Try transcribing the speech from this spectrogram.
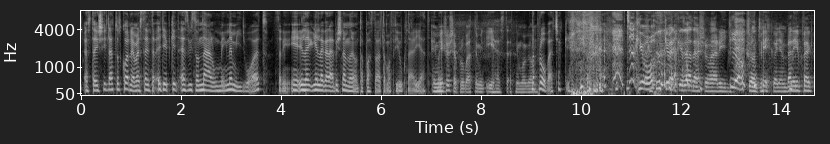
Ezt te is így látod, Kornél? Mert szerintem egyébként ez viszont nálunk még nem így volt. Szerint én, én legalábbis nem nagyon tapasztaltam a fiúknál ilyet. Én még sose próbáltam így éheztetni magam. Na próbáld csak ki. Tök jó! A következő adásra már így csont vékonyan belépek,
